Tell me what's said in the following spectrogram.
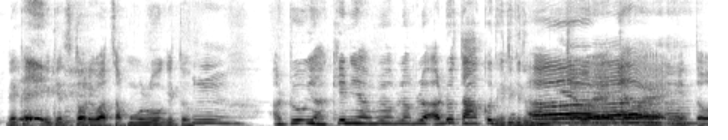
dia kayak bikin story WhatsApp mulu gitu. Hmm. Aduh yakin ya bla bla bla. Aduh takut gitu-gitu mulu Oh. cewek cewek Oh. gitu.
